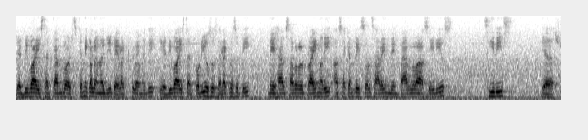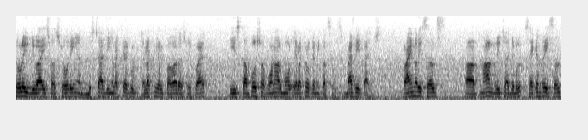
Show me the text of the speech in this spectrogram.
A device that converts chemical energy to electrical energy. A device that produces electricity may have several primary or secondary cells arranged in parallel or series series. A storage device for storing and discharging electrical electrical power as required. Is composed of one or more electrochemical cells battery types. Primary cells are non rechargeable secondary cells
